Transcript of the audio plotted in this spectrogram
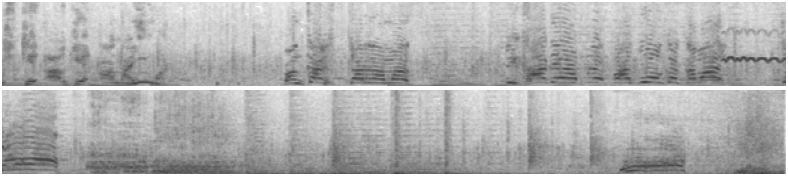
उसके आगे आना ही मत। पंकज करना मत। दिखा दे अपने बाजुओं का कमाल। चलो Hey,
